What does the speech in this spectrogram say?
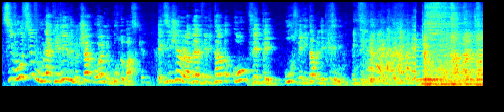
si vous aussi vous voulez acquérir une chape ou une gourde basque, exigez le label véritable OVP, Ours véritable des Pyrénées. Nous, pas.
